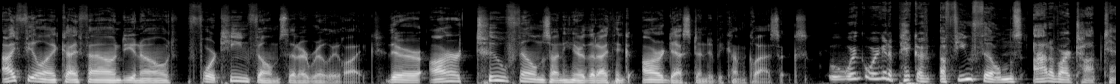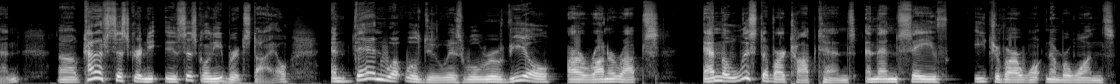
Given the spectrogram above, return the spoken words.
I- feel like I found, you know, 14 films that I really liked. There are two films on here that I think are destined to become classics. We're, we're going to pick a, a few films out of our top 10, uh, kind of Siskel and, Siskel and Ebert style. And then what we'll do is we'll reveal our runner ups and the list of our top 10s and then save each of our one, number ones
